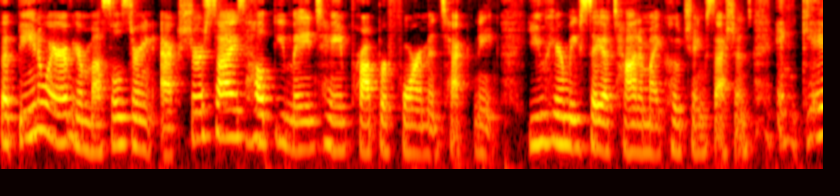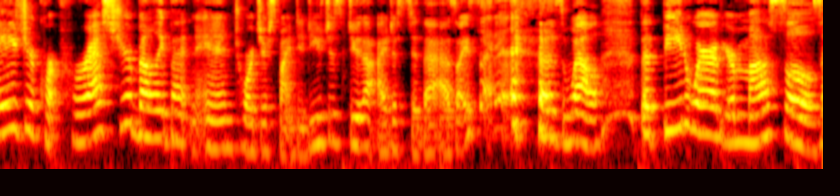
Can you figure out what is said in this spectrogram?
But being aware of your muscles during exercise help you maintain proper form and technique. You hear me say a ton in my coaching sessions engage your core, press your belly button in towards your spine. Did you just do that? I just did that as I said it as well. But being aware of your muscles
